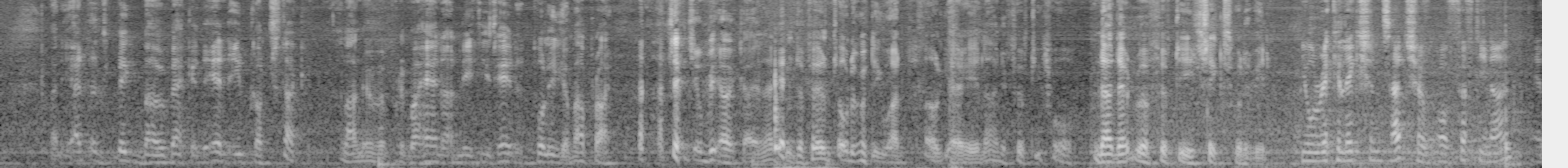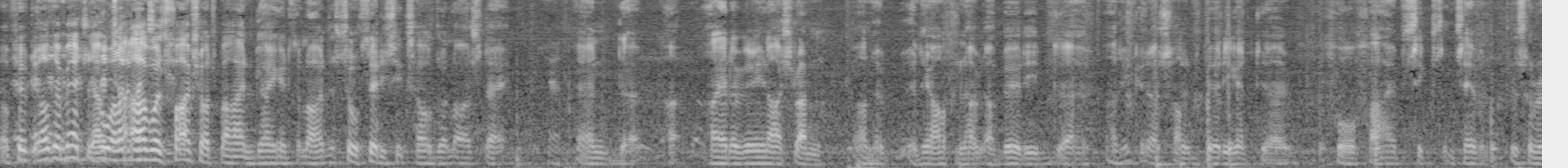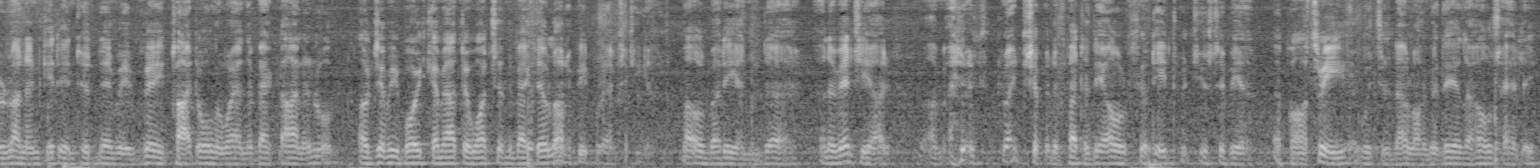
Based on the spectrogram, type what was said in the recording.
and he had this big bow back in the end. He got stuck. And I remember putting my hand underneath his head and pulling him upright. I said, You'll be okay. And that was the first tournament he won. Old Gary in 1954. No, that was 56 would have been. Your recollections, Hutch, of, of 59? And- Oh, 50, and- oh, the match. and Oh, the well, I was five shots behind going into the line. There's still 36 holes the last day. Yeah. And uh, I, I had a very nice run on the, in the afternoon. I, I birdied, uh, I think I started birding at uh, four, five, six, and seven to sort of run and get into it. Then we were very tight all the way on the back line. And all, old Jimmy Boyd came out to watch in the back. There were a lot of people actually. My old buddy, and uh, and eventually I, A great chip in the putt at the old 15, which used to be a, a par three, which is no longer there, the hole sadly,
